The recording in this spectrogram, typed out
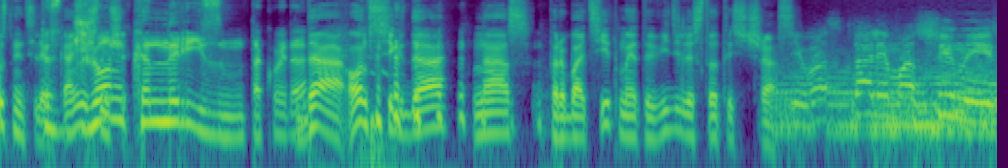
искусственный интеллект, То есть Джон счете... Коннеризм такой, да? Да, он всегда нас поработит, мы это видели сто тысяч раз. И восстали машины из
